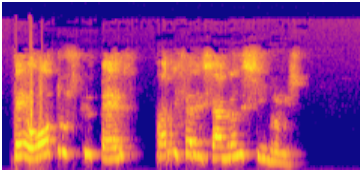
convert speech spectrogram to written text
ter outros critérios para diferenciar grandes síndromes.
